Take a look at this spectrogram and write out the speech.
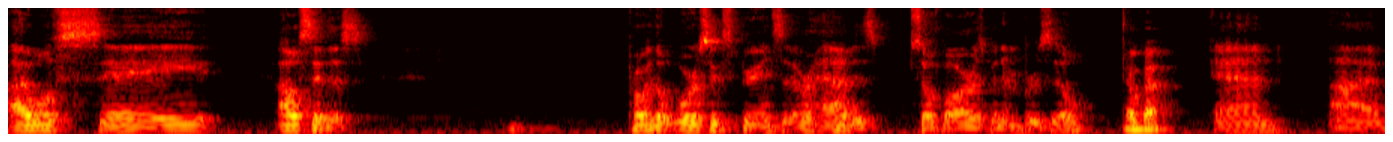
I will say. I will say this. Probably the worst experience I've ever had is so far has been in Brazil, Okay. and I.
